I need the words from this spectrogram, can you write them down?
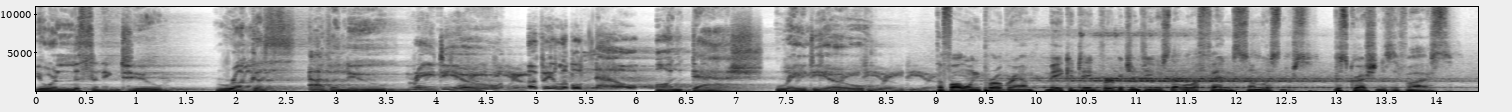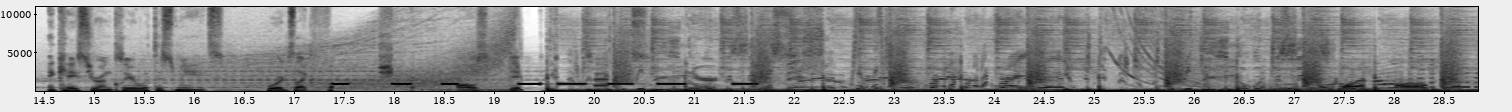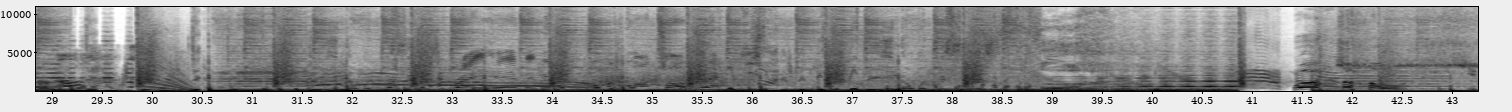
You're listening to Ruckus Avenue Radio. Available now on Dash Radio. The following program may contain verbiage and views that will offend some listeners. Discretion is advised. In case you're unclear what this means, words like f, shit, balls, dick, ass, wiener, Whoa! You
